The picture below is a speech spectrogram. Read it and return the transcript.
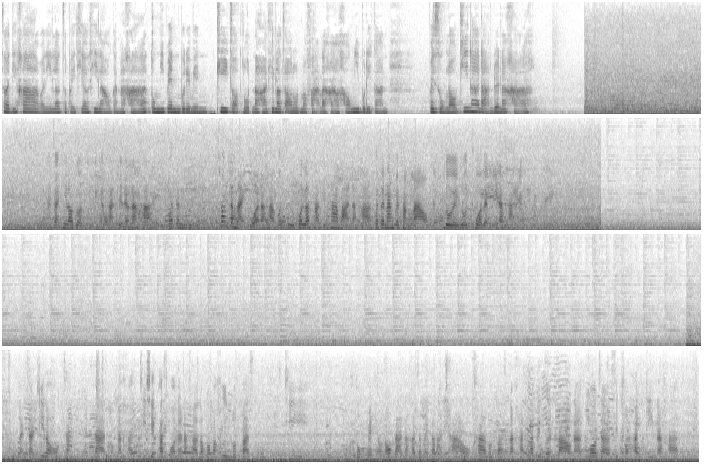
สวัสดีค่ะ วันนี้เราจะไปเที่ยวที่ลาวกันนะคะ ตรงนี้เป็นบริเวณที่จอดรถนะคะ ที่เราจะเอารถมาฝากนะคะ เขามีบริการไปส่งเราที่หน้าด่านด้วยนะคะหลังจากที่เราตรวจเอกสารเสร็จแล้วนะคะ ก็จะมีช่องจำหน่ายตั๋วนะคะ ก็ซื้อคนละ 35 บาทนะคะ ก็จะนั่งไปฝั่งลาว โดยรถทัวร์แบบนี้นะคะ ที่เราออกจากด่านนะคะ ที่เช็คพาสปอร์ตแล้วนะคะ เราก็มาขึ้นรถบัสที่ตรงแถวแถวๆนอกด่านนะคะ จะไปตลาดเช้าค่ารถบัสนะคะ ถ้าเป็นเงินลาวนะ ก็จะ 12,000กีบนะคะ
